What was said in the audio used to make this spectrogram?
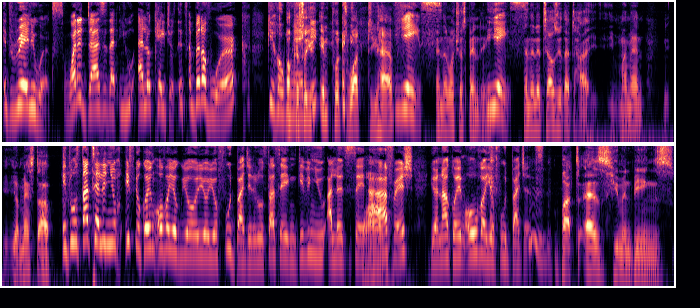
it really works. What it does is that you allocate your. It's a bit of work. Okay, so you input what you have. Yes. And then what you're spending. Yes. And then it tells you that, hi, my man, you're messed up. it will start telling you if you're going over your your, your, your food budget. It will start saying, giving you alerts to say, Wow. ah, fresh, you're now going over your food budget. But as human beings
